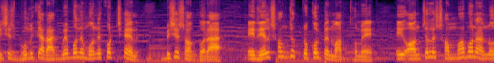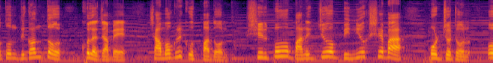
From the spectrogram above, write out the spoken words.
বিশেষ ভূমিকা রাখবে বলে মনে করছেন বিশেষজ্ঞরা। এই রেল সংযোগ প্রকল্পের মাধ্যমে এই অঞ্চলের সম্ভাবনা নতুন দিগন্ত খুলে যাবে। সামগ্রিক উৎপাদন, শিল্প, বাণিজ্য, বিনিয়োগ সেবা, পর্যটন ও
